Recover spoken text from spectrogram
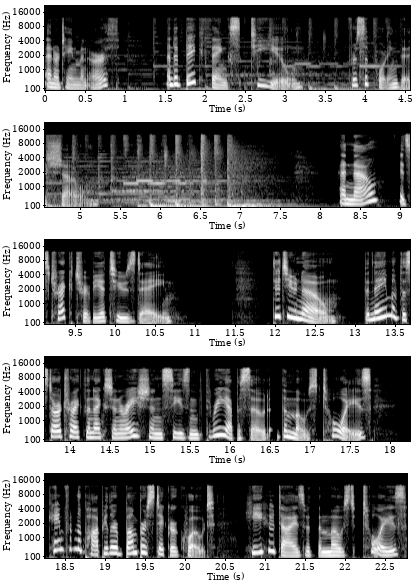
entertainment earth. And a big thanks to you for supporting this show. And now it's Trek Trivia Tuesday. Did you know? The name of the Star Trek The Next Generation Season 3 episode, The Most Toys, came from the popular bumper sticker quote He who dies with the most toys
